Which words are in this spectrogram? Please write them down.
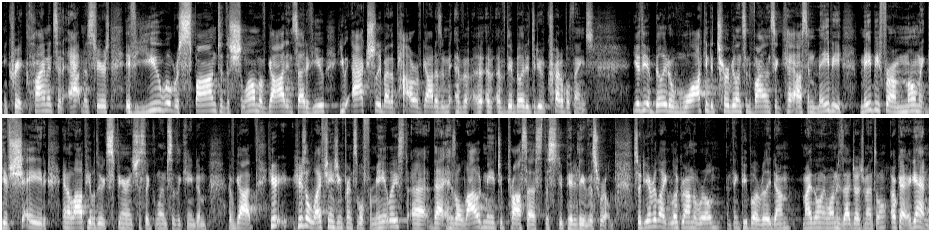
and create climates and atmospheres. If you will respond to the shalom of God inside of you, you actually, by the power of God, have, have the ability to do incredible things. You have the ability to walk into turbulence and violence and chaos and maybe, maybe for a moment give shade and allow people to experience just a glimpse of the kingdom of God. Here, here's a life changing principle for me, at least, uh, that has allowed me to process the stupidity of this world. So, do you ever like look around the world and think people are really dumb? Am I the only one who's that judgmental? Okay, again,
